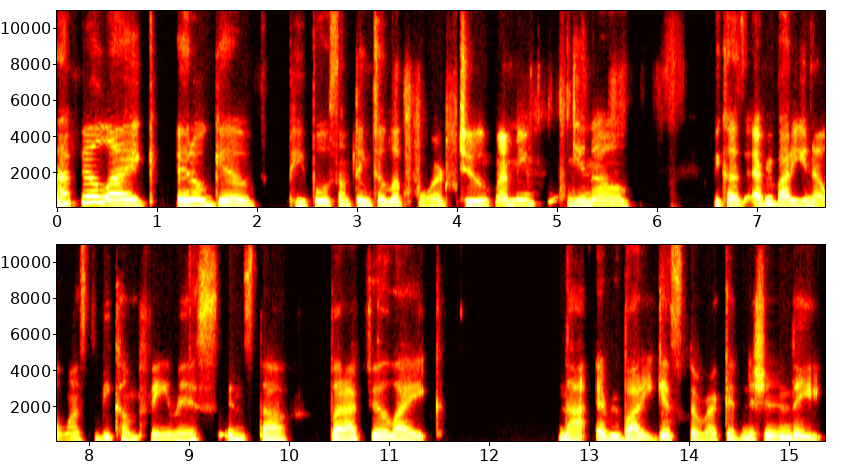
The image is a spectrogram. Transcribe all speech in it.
I feel like it'll give people something to look forward to. I mean, you know, because everybody, you know, wants to become famous and stuff. But I feel like not everybody gets the recognition they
